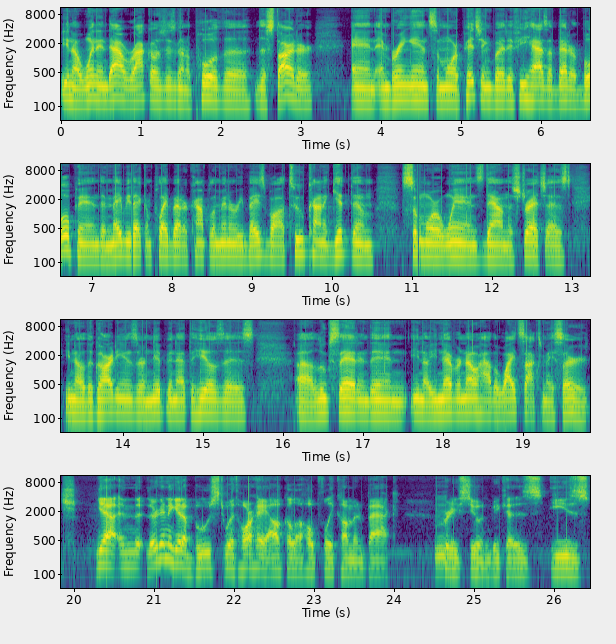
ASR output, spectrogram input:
you know, when in doubt, Rocco's just going to pull the the starter and and bring in some more pitching. But if he has a better bullpen, then maybe they can play better complementary baseball to kind of get them some more wins down the stretch. As you know, the Guardians are nipping at the heels, as uh, Luke said, and then you know you never know how the White Sox may surge. Yeah, and they're going to get a boost with Jorge Alcala hopefully coming back mm. pretty soon because he's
